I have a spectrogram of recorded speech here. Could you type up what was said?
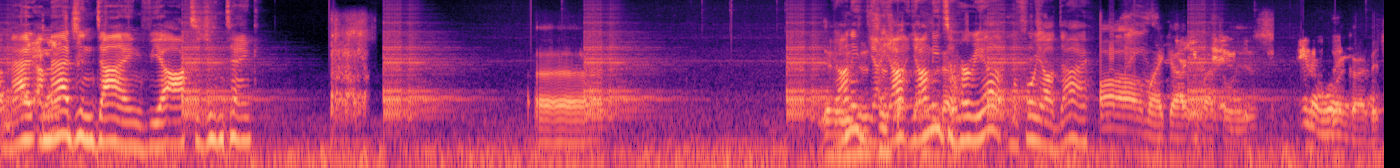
Ima- imagine dying via oxygen tank. Uh. Y'all need who's y'all, this y'all, one? y'all need to Who's hurry up before y'all die. Oh my god, you you're about to lose. Ain't no way. Garbage.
